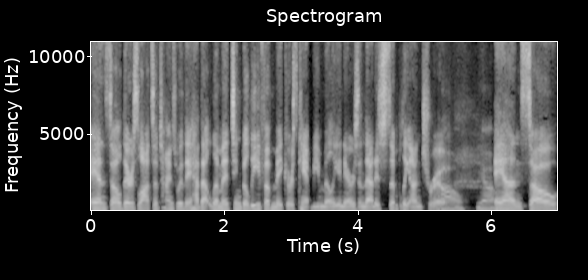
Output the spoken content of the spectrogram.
And so, there's lots of times where they have that limiting belief of makers can't be millionaires, and that is simply untrue. Wow. Yeah. And so,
